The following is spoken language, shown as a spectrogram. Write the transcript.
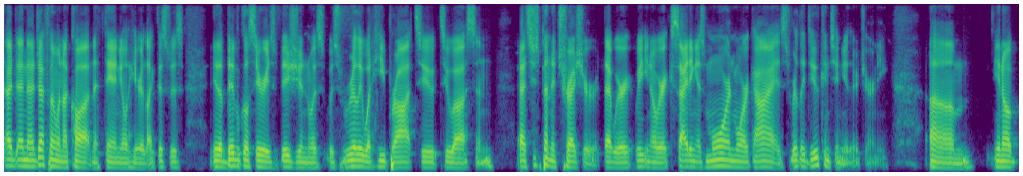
I, and I definitely want to call out Nathaniel here. Like this was you know, the biblical series vision was was really what he brought to to us and it's just been a treasure that we're we, you know we're exciting as more and more guys really do continue their journey um, you know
